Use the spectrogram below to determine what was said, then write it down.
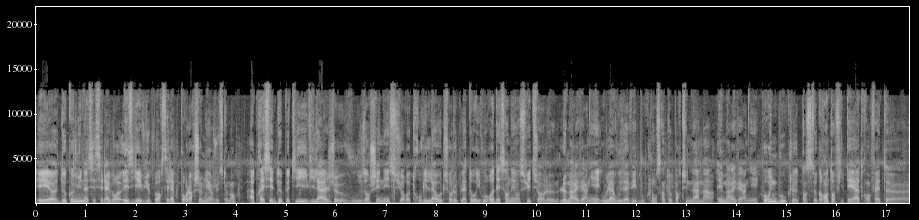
et deux communes assez célèbres, Aisier et Vieux-Port, célèbres pour leur chaumière justement. Après ces deux petits villages, vous enchaînez sur Trouville-la-Haute sur le plateau et vous redescendez ensuite sur le, Marais Vernier où là vous avez Bouclon, Saint-Opportune-la-Mar et Marais Vernier pour une boucle dans ce grand amphithéâtre en fait euh,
